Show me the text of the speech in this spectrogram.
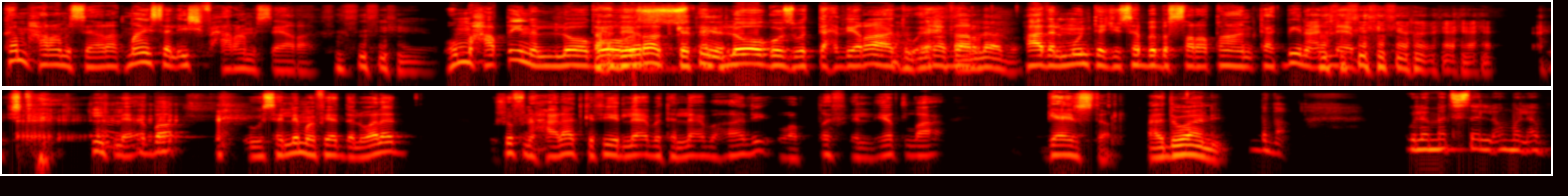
كم حرامي السيارات؟ ما يسأل إيش في حرامي السيارات. هم حاطين ال logos تحذيرات كثير. ال logos والتحذيرات وإحذر. هذا المنتج يسبب السرطان كاتبين على اللعبة. يشتري اللعبة ويسلمها في يد الولد. وشفنا حالات كثير لعبة اللعبة هذه والطفل يطلع gangster عدواني. بالضبط. ولما تسأل الام والاب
